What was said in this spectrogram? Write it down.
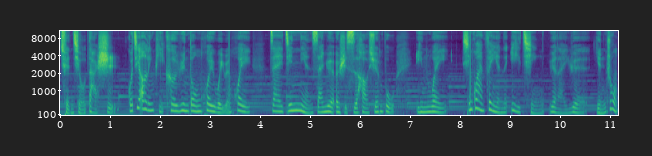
全球大事——国际奥林匹克运动会委员会。在今年三月二十四号宣布，因为新冠肺炎的疫情越来越严重，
